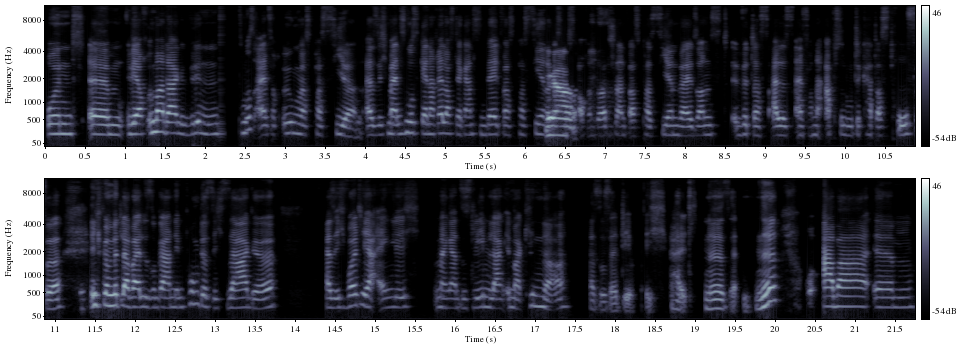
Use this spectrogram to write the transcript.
Und ähm, wer auch immer da gewinnt, es muss einfach irgendwas passieren. Also ich meine, es muss generell auf der ganzen Welt was passieren ja. und es muss auch in Deutschland was passieren, weil sonst wird das alles einfach eine absolute Katastrophe. Ich bin mittlerweile sogar an dem Punkt, dass ich sage, also ich wollte ja eigentlich mein ganzes Leben lang immer Kinder. Also seitdem ich halt, ne, ne? Aber ähm,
